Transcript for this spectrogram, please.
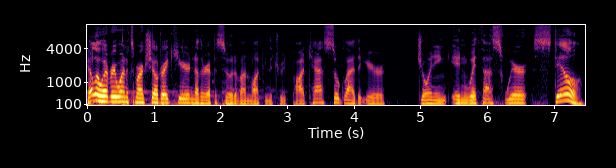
Hello, everyone. It's Mark Sheldrake here. Another episode of Unlocking the Truth podcast. So glad that you're joining in with us. We're still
